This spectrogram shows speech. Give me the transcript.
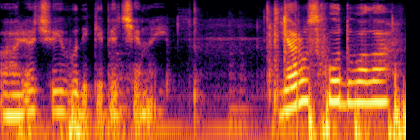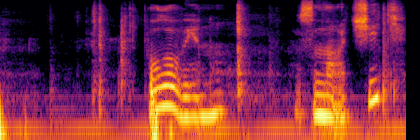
гарячої води кип'яченої. Я розходувала половину. Значить,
